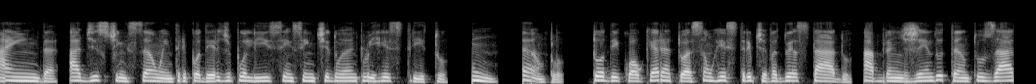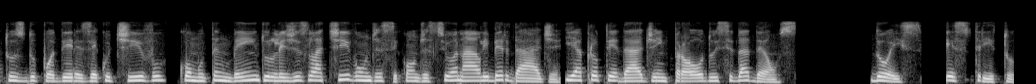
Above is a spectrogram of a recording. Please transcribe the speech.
ainda, a distinção entre poder de polícia em sentido amplo e restrito. 1. Um, amplo toda e qualquer atuação restritiva do Estado, abrangendo tanto os atos do Poder Executivo, como também do Legislativo, onde se condiciona a liberdade e a propriedade em prol dos cidadãos. 2. Estrito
